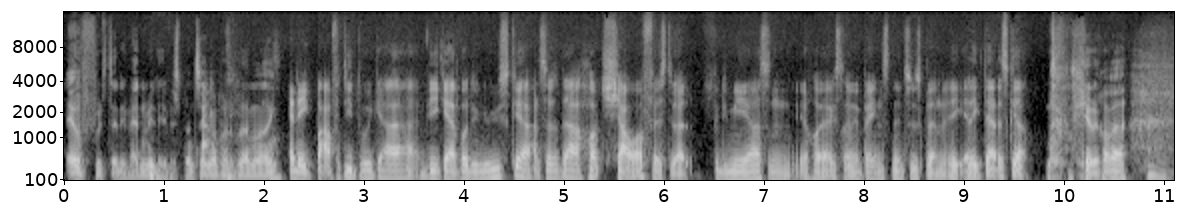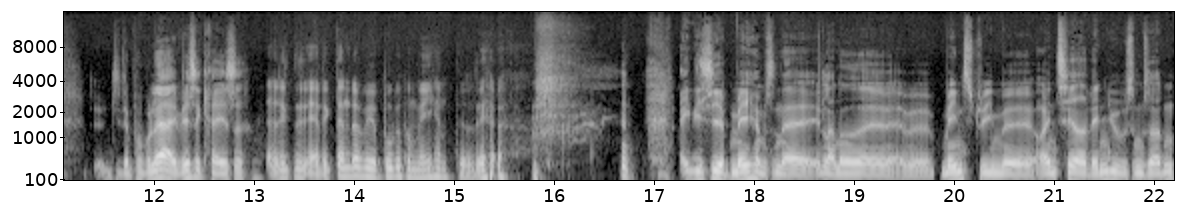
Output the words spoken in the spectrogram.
Det er jo fuldstændig vanvittigt, hvis man tænker på det på den måde, ikke? er det ikke bare fordi, du ikke er, vi ikke er, hvor de nye sker? Altså det der Hot Shower Festival, for de mere sådan, øh, højere ekstreme bands i Tyskland. Er det, ikke, er det ikke der, det sker? Det kan det godt være. De der populære i visse kredse. Er det, ikke, er det ikke den, der bliver booket på Mayhem? Det er det. Jeg ikke lige sige, at Mayhem sådan er et eller andet øh, mainstream-orienteret øh, venue som sådan.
